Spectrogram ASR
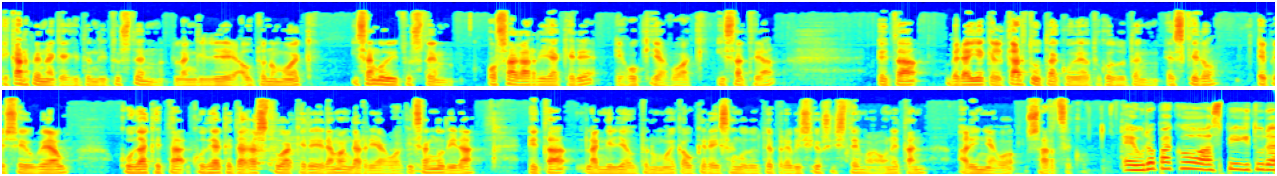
ekarpenak egiten dituzten langile autonomoek izango dituzten osagarriak ere egokiagoak izatea eta beraiek elkartuta kudeatuko duten ezkero EPSV hau kudaketa kudeaketa gastuak ere eramangarriagoak izango dira eta langile autonomoek aukera izango dute prebizio sistema honetan arinago sartzeko. Europako azpiegitura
